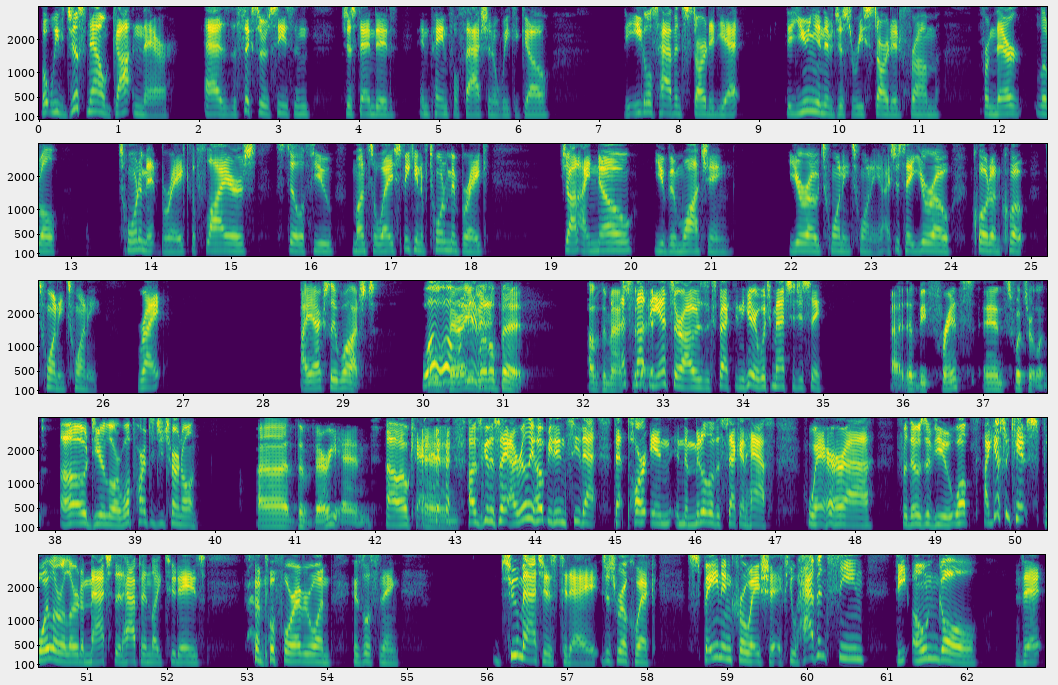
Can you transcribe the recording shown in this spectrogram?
but we've just now gotten there as the Sixers season just ended in painful fashion a week ago. The Eagles haven't started yet. The Union have just restarted from from their little tournament break. The Flyers still a few months away. Speaking of tournament break, John, I know you've been watching Euro 2020. I should say Euro quote unquote 2020, right? I actually watched Whoa, whoa, very little bit of the match. That's not the answer I was expecting to hear. Which match did you see? Uh, it'd be France and Switzerland. Oh dear lord, what part did you turn on? Uh, the very end. Oh, okay. And- I was gonna say, I really hope you didn't see that that part in in the middle of the second half where, uh, for those of you, well, I guess we can't spoiler alert a match that happened like two days before everyone is listening. Two matches today, just real quick. Spain and Croatia. If you haven't seen the own goal that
